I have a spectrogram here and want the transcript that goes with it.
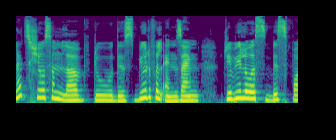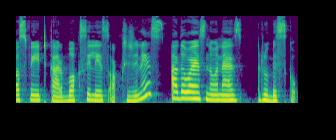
let's show some love to this beautiful enzyme ribulose bisphosphate carboxylase oxygenase, otherwise known as Rubisco.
